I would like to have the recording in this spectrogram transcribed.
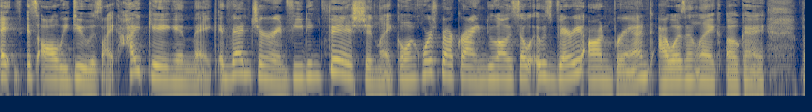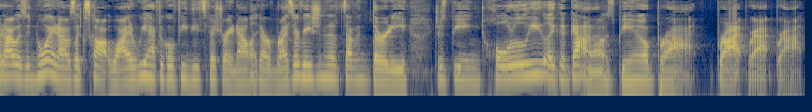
it, it's all we do is like hiking and like adventure and feeding fish and like going horseback riding, doing all this. So it was very on brand. I wasn't like, okay, but I was annoyed. I was like, Scott, why do we have to go feed these fish right now? Like our reservation's at 7:30, just being totally like again, I was being a brat, brat, brat, brat.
